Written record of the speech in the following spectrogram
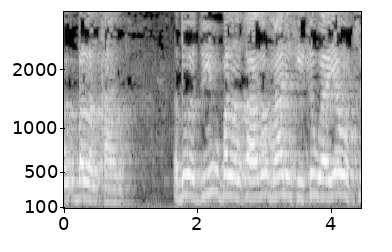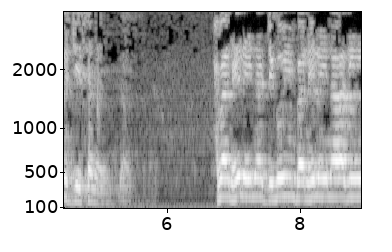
uu u ballan qaado. Hadduu adduunyo u ballan qaado maalinkii ka waayaan waa ku soo jeesanaya waxbaan helaynaa jagooyin baan helaynaa adii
